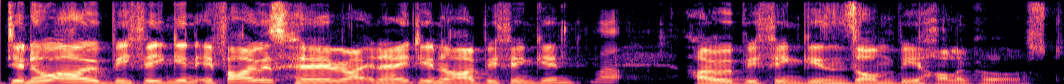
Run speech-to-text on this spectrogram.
Do you know what I would be thinking? If I was her right now, do you know what I'd be thinking? Well, I would be thinking zombie holocaust.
